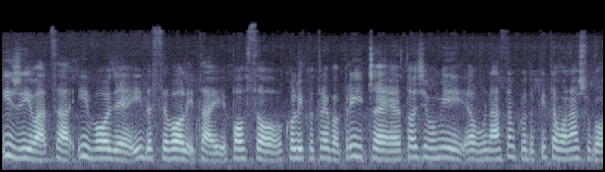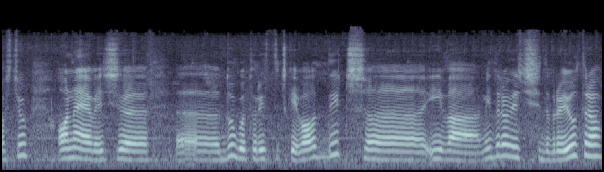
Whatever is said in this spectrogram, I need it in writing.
i živaca i volje i da se voli taj posao, koliko treba priče. To ćemo mi u nastavku da pitamo našu gošću. Ona je već e, e, dugo turistički vodič, e, Iva Midrović. Dobro jutro.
